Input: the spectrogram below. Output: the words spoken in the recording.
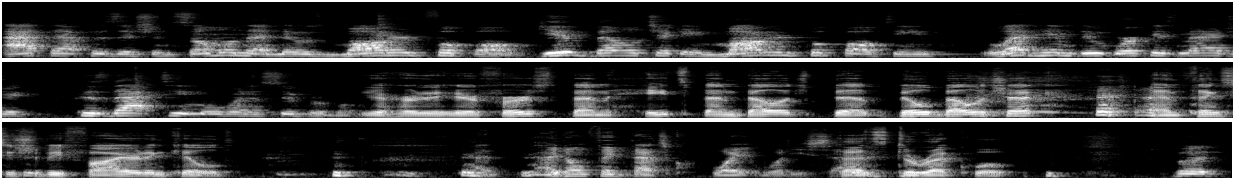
at that position, someone that knows modern football. Give Belichick a modern football team. Let him do work his magic because that team will win a Super Bowl. You heard it here first. Ben hates Ben Belich- Be- Bill Belichick and thinks he should be fired and killed. I, I don't think that's quite what he said. That's direct quote. But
